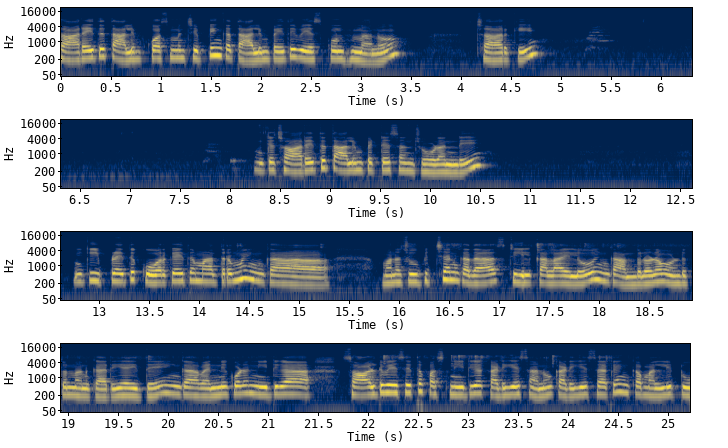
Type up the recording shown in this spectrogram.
చారు అయితే తాలింపు కోసం అని చెప్పి ఇంకా తాలింపు అయితే వేసుకుంటున్నాను. చారుకి. ఇంకా చారు అయితే తాలింపు పెట్టేసాను చూడండి. ఇంక ఇప్పుడైతే కూరకైతే మాత్రము ఇంకా మొన్న చూపించాను కదా స్టీల్ కళాయిలో ఇంకా అందులోనే వండుతున్నాను కర్రీ అయితే. ఇంకా అవన్నీ కూడా నీట్గా సాల్ట్ వేసి అయితే ఫస్ట్ నీట్గా కడిగేసాను కడిగేసాక ఇంకా మళ్ళీ టూ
